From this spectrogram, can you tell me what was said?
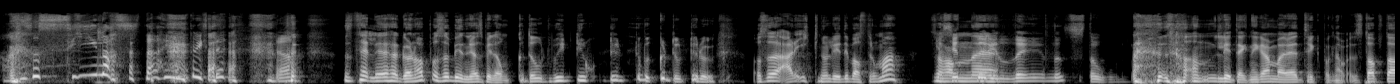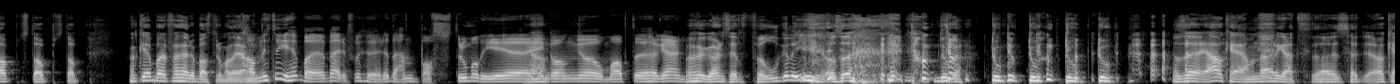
Han er sånn sil, ass! Det er helt riktig. Ja. Så teller huggeren opp, og så begynner de å spille Og så er det ikke noe lyd i basstromma. Så han, eh, så han lydteknikeren bare trykker på knappen. Stopp, stopp, stopp, stopp. Kan ikke jeg bare få høre basstromma di Kan ikke jeg bare, bare få høre den basstromma di eh, Ja. en gang eh, om at uh, høggeren Og høggeren selvfølgelig. Og så dum, dum, dum. Og så, ja, ok, ja, men da er det greit. Da, ok,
